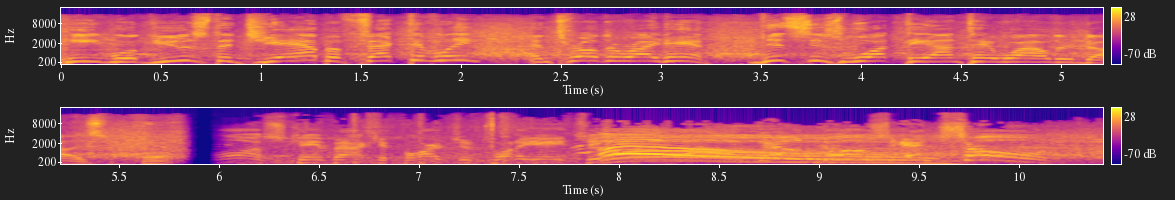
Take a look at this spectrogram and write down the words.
He will use the jab effectively and throw the right hand. This is what Deontay Wilder does. Loss came back in March of 2018. Oh! Down goes Enzo.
